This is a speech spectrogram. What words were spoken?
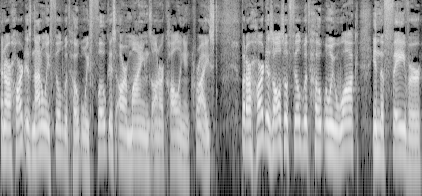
and our heart is not only filled with hope when we focus our minds on our calling in Christ, but our heart is also filled with hope when we walk in the favor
